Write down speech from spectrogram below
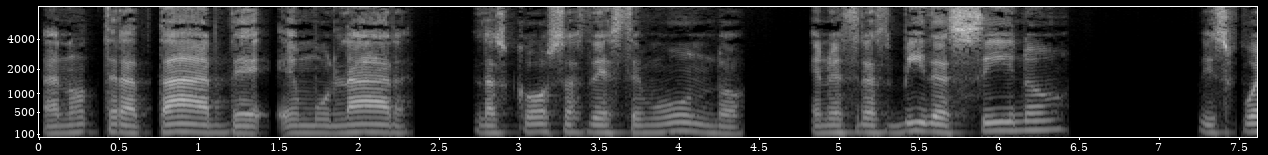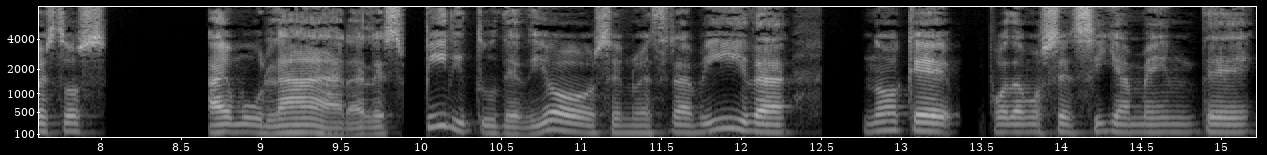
a no tratar de emular las cosas de este mundo en nuestras vidas, sino dispuestos a emular al Espíritu de Dios en nuestra vida, no que podamos sencillamente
